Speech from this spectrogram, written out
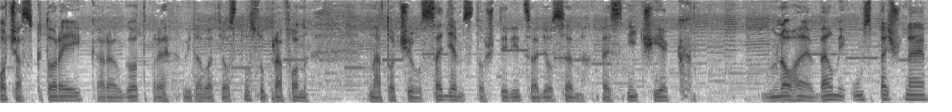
počas ktorej Karel Gott pre vydavateľstvo Suprafon natočil 748 pesničiek, mnohé veľmi úspešné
